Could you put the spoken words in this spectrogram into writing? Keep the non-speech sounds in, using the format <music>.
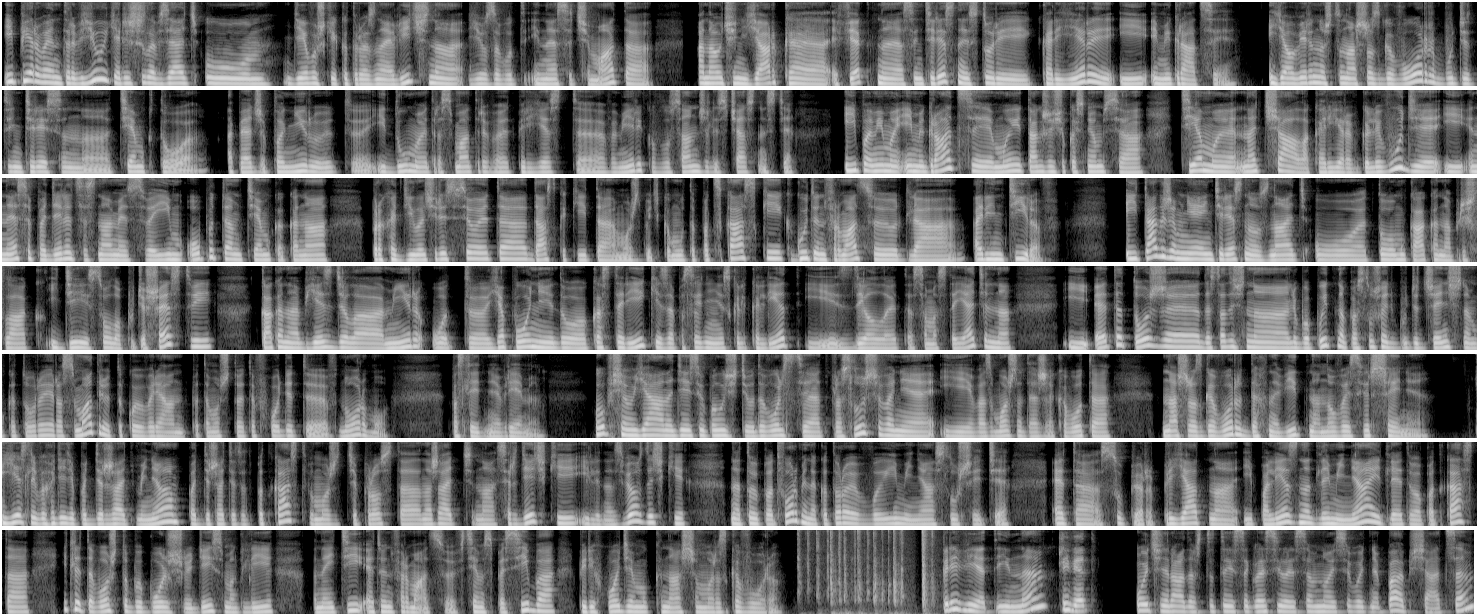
И первое интервью я решила взять у девушки, которую я знаю лично. Ее зовут Инесса Чемата. Она очень яркая, эффектная, с интересной историей карьеры и эмиграции. И я уверена, что наш разговор будет интересен э, тем, кто, опять же, планирует э, и думает, рассматривает переезд э, в Америку, в Лос-Анджелес в частности – и помимо иммиграции мы также еще коснемся темы начала карьеры в Голливуде, и Инесса поделится с нами своим опытом, тем, как она проходила через все это, даст какие-то, может быть, кому-то подсказки, какую-то информацию для ориентиров. И также мне интересно узнать о том, как она пришла к идее соло-путешествий, как она объездила мир от э, Японии до Коста-Рики за последние несколько лет и сделала это самостоятельно. И это тоже достаточно любопытно послушать будет женщинам, которые рассматривают такой вариант, потому что это входит э, в норму в последнее время. В общем, я надеюсь, вы получите удовольствие от прослушивания и, возможно, даже кого-то наш разговор вдохновит на новое свершение. Если вы хотите поддержать меня, поддержать этот подкаст, вы можете просто нажать на сердечки или на звездочки на той платформе, на которой вы меня слушаете. Это супер приятно и полезно для меня и для этого подкаста, и для того, чтобы больше людей смогли найти эту информацию. Всем спасибо. Переходим к нашему разговору. Привет, Инна. Привет. Очень рада, что ты согласилась со мной сегодня пообщаться.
